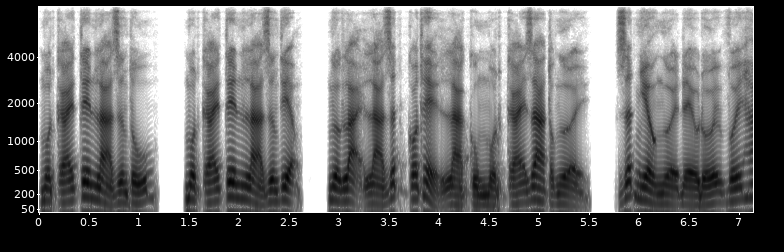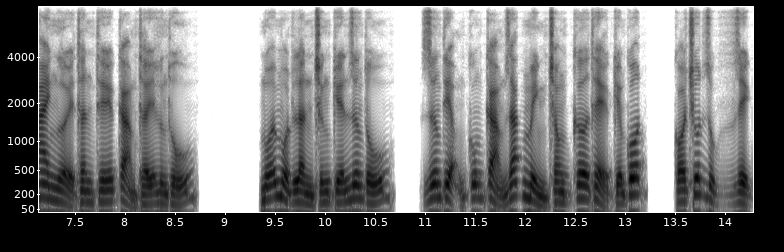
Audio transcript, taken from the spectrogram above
một cái tên là Dương Tú, một cái tên là Dương Tiệm, ngược lại là rất có thể là cùng một cái gia tộc người, rất nhiều người đều đối với hai người thân thế cảm thấy hứng thú. Mỗi một lần chứng kiến Dương Tú, Dương Tiệm cũng cảm giác mình trong cơ thể kiếm cốt, có chút dục dịch,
